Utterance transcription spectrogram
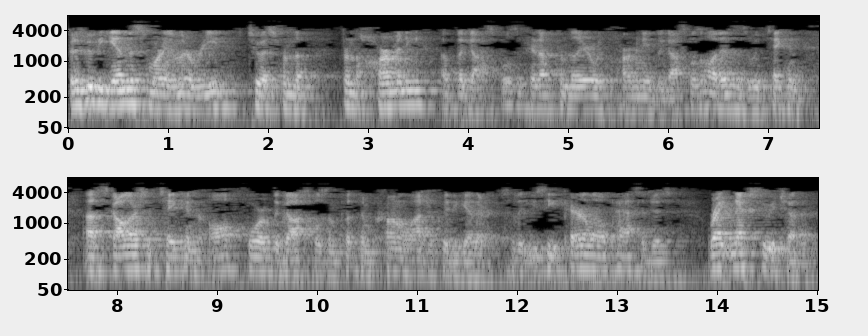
But as we begin this morning, I'm going to read to us from the from the harmony of the Gospels. If you're not familiar with the harmony of the Gospels, all it is is we've taken uh, scholars have taken all four of the Gospels and put them chronologically together so that you see parallel passages right next to each other.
